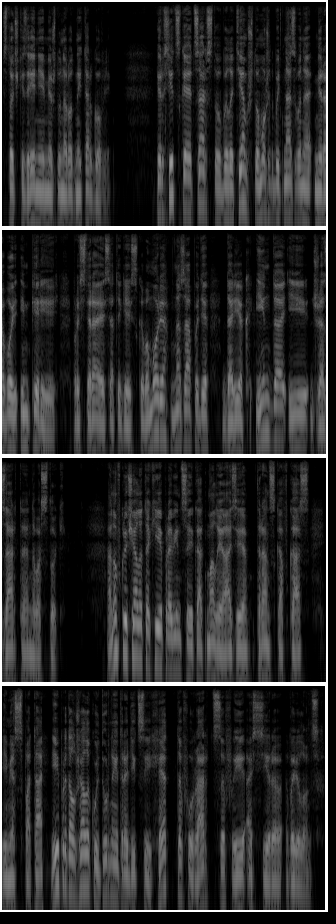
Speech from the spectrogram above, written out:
с точки зрения международной торговли. Персидское царство было тем, что может быть названо мировой империей, простираясь от Эгейского моря на западе до рек Инда и Джазарта на востоке. Оно включало такие провинции, как Малая Азия, Транскавказ и Месопотамия, и продолжало культурные традиции хеттов, урарцев и ассиро-вавилонцев.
